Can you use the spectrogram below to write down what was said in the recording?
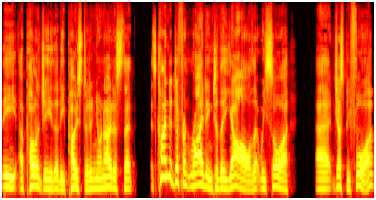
the apology that he posted. And you'll notice that it's kind of different writing to the y'all that we saw uh, just before.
